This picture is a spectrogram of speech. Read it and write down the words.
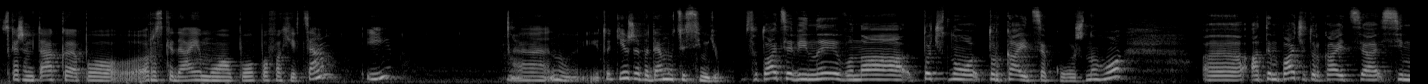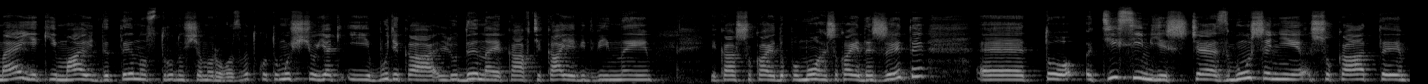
скажімо так, по розкидаємо по, по фахівцям і. Е, Ну і тоді вже ведемо цю сім'ю. Ситуація війни вона точно торкається кожного, е, а тим паче торкається сімей, які мають дитину з труднощами розвитку, тому що як і будь-яка людина, яка втікає від війни, яка шукає допомоги, шукає де жити. Е, То ті сім'ї ще змушені шукати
